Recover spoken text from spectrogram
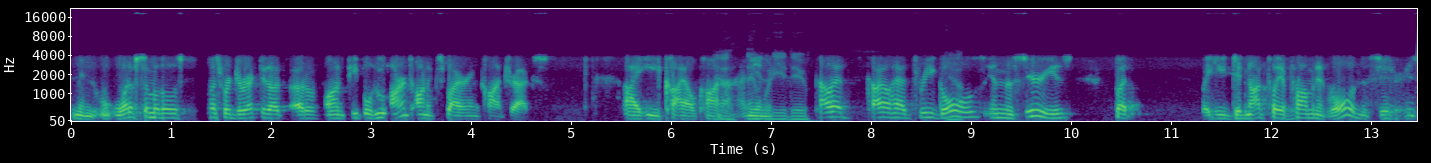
I mean, what if some of those comments were directed out, out of on people who aren't on expiring contracts, i.e., Kyle Connor? Yeah, I mean, what do you do? Kyle had Kyle had three goals yeah. in the series, but he did not play a prominent role in the series,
